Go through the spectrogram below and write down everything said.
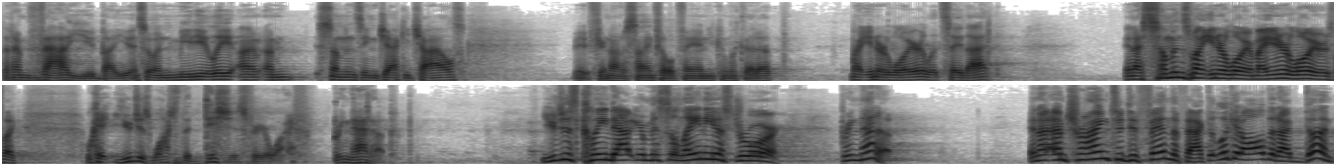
that I'm valued by you. And so immediately, I'm, I'm summoning Jackie Chiles. If you're not a Seinfeld fan, you can look that up. My inner lawyer, let's say that. And I summons my inner lawyer. My inner lawyer is like, okay, you just washed the dishes for your wife. Bring that up. You just cleaned out your miscellaneous drawer bring that up. And I, am trying to defend the fact that look at all that I've done.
